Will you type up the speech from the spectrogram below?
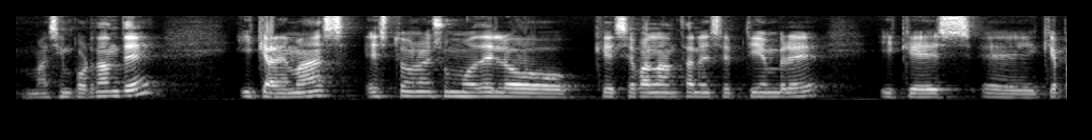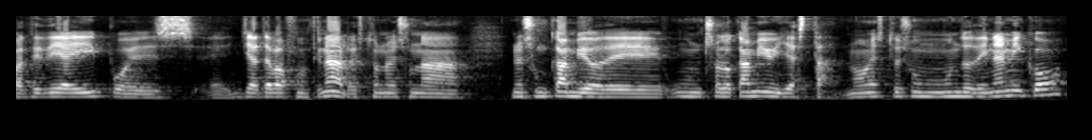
más importante y que además esto no es un modelo que se va a lanzar en septiembre y que es eh, que a partir de ahí pues eh, ya te va a funcionar esto no es una no es un cambio de un solo cambio y ya está no esto es un mundo dinámico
